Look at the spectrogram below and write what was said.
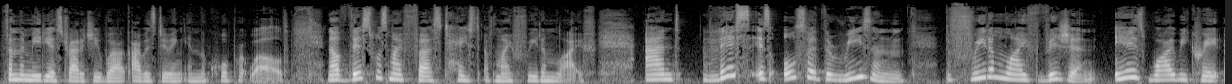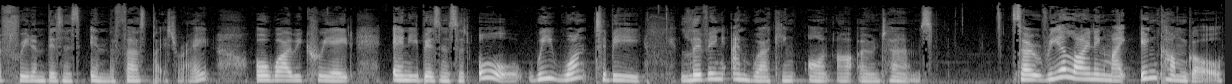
from the media strategy work I was doing in the corporate world. Now, this was my first taste of my freedom life. And this is also the reason the freedom life vision is why we create a freedom business in the first place, right? Or why we create any business at all. We want to be living and working on our own terms. So, realigning my income goal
